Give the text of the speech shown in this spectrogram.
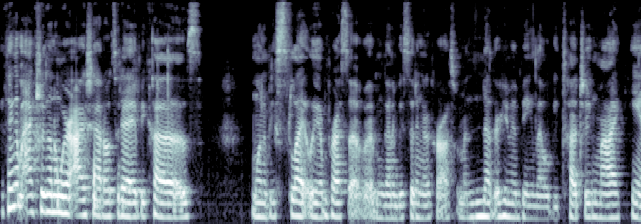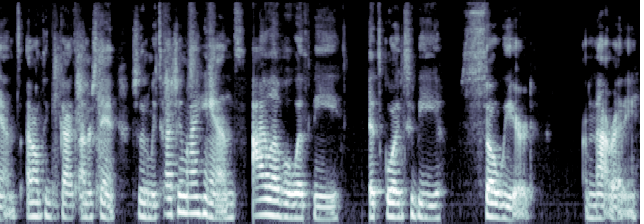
I think I'm actually gonna wear eyeshadow today because want to be slightly impressive. I'm going to be sitting across from another human being that will be touching my hands. I don't think you guys understand. She's going to be touching my hands, eye level with me. It's going to be so weird. I'm not ready.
